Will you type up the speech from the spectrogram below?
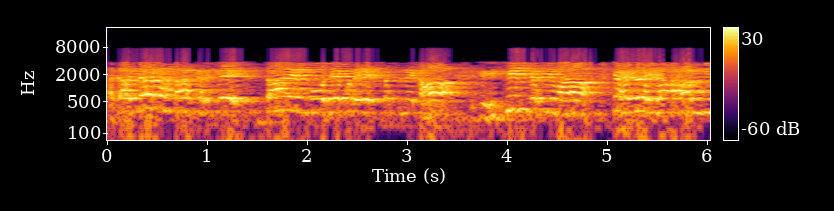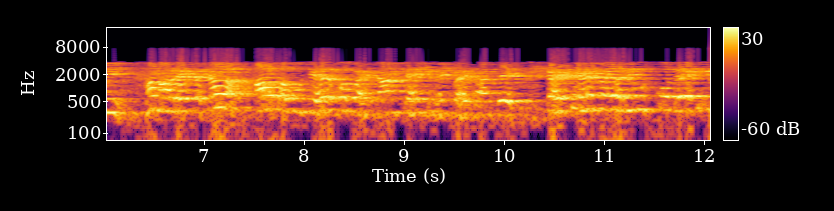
اچانک آ کر کے دائیں موڑے پر ایک شخص نے کہا جیت کر کے مارا کہہ رہے یار ہمارے چچا آپ ابو جہر کو پہچانتے ہیں کہ نہیں پہچانتے؟ کہتے ہیں، میں ابھی اس کو دیکھ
